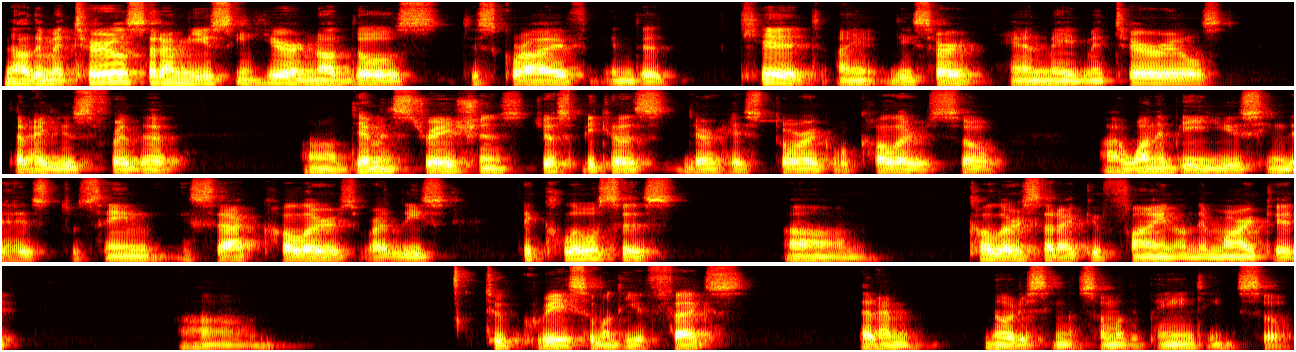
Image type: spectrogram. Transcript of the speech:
Now, the materials that I'm using here are not those described in the kit. I, these are handmade materials that I use for the uh, demonstrations just because they're historical colors. So I want to be using the, same exact colors or at least the closest um, colors that I could find on the market um, to create some of the effects that I'm noticing on some of the paintings. So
